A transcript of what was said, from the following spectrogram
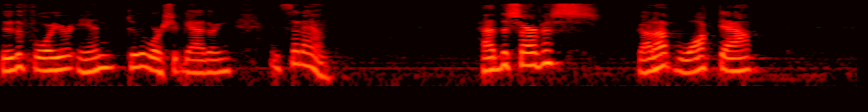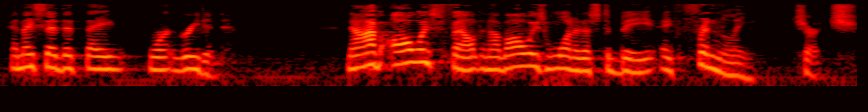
through the foyer, in to the worship gathering, and sit down. Had the service, got up, walked out, and they said that they weren't greeted. Now, I've always felt and I've always wanted us to be a friendly church.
